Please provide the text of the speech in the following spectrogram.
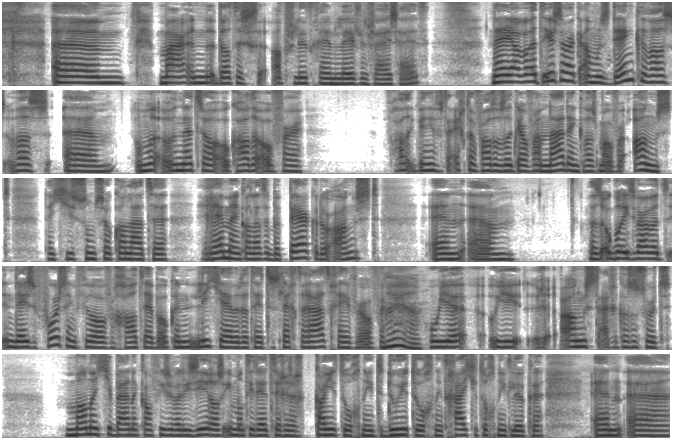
Ehm, maar een, dat is absoluut geen levenswijsheid. Nee, ja, het eerste waar ik aan moest denken was... was ehm, omdat we net zo ook hadden over... of had- Ik weet niet of het er echt over hadden... of dat ik daarover aan het nadenken was... maar over angst. Dat je je soms zo kan laten remmen... en kan laten beperken door angst. En... ehm, dat is ook wel iets waar we het in deze voorstelling veel over gehad hebben. Ook een liedje hebben dat heet De Slechte Raadgever. Over ja. hoe, je, hoe je angst eigenlijk als een soort mannetje bijna kan visualiseren. Als iemand die tegen je zegt, kan je toch niet, doe je toch niet, gaat je toch niet lukken. En eh,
